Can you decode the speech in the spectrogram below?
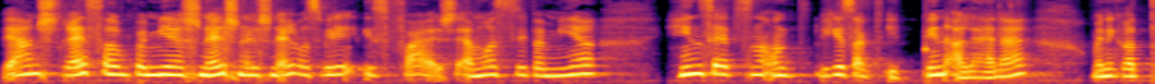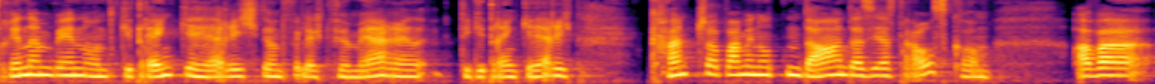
wer einen Stress hat und bei mir schnell, schnell, schnell was will, ist falsch. Er muss sich bei mir hinsetzen und wie gesagt, ich bin alleine. Und wenn ich gerade drinnen bin und Getränke herrichte und vielleicht für mehrere die Getränke herrichte, kann schon ein paar Minuten dauern, dass ich erst rauskomme. Aber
